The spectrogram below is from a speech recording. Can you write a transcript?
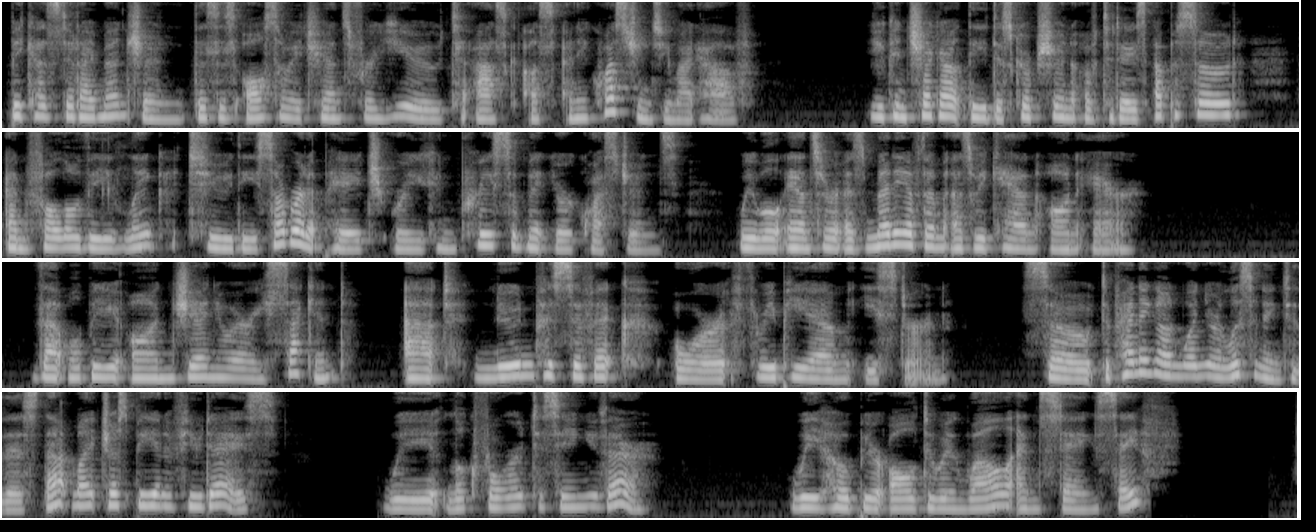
Because, did I mention, this is also a chance for you to ask us any questions you might have. You can check out the description of today's episode and follow the link to the subreddit page where you can pre submit your questions. We will answer as many of them as we can on air. That will be on January 2nd at noon Pacific or 3 p.m. Eastern. So, depending on when you're listening to this, that might just be in a few days. We look forward to seeing you there. We hope you're all doing well and staying safe.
